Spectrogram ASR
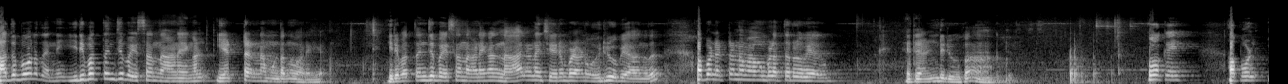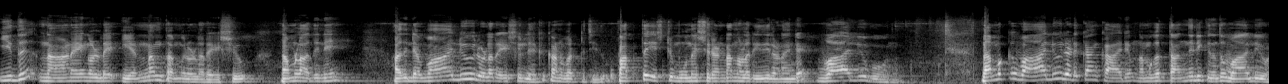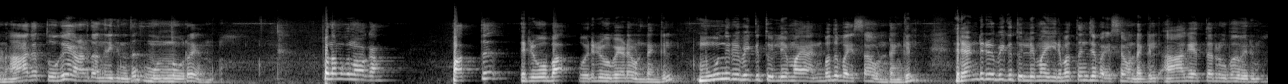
അതുപോലെ തന്നെ ഇരുപത്തഞ്ച് പൈസ നാണയങ്ങൾ എട്ടെണ്ണം ഉണ്ടെന്ന് പറയുക. ഇരുപത്തഞ്ച് പൈസ നാണയങ്ങൾ നാലെണ്ണം ചേരുമ്പോഴാണ് ഒരു രൂപയാകുന്നത്. അപ്പോൾ എട്ടെണ്ണം ആകുമ്പോൾ എത്ര രൂപയാകും? രണ്ട് രൂപ ആകും. ഓക്കെ അപ്പോൾ ഇത് നാണയങ്ങളുടെ എണ്ണം തമ്മിലുള്ള റേഷ്യോ നമ്മൾ അതിനെ അതിന്റെ വാല്യൂവിലുള്ള റേഷ്യോയിലേക്ക് കൺവേർട്ട് ചെയ്തു. പത്ത് ഇഷ്ടു മൂന്ന് ഇഷ്ടു രണ്ടെന്നുള്ള രീതിയിലാണ് അതിന്റെ വാല്യൂ പോകുന്നത്. നമുക്ക് വാല്യൂവിൽ എടുക്കാൻ കാര്യം നമുക്ക് തന്നിരിക്കുന്നത് വാല്യൂ ആണ്. ആകെ തുകയാണ് തന്നിരിക്കുന്നത് മുന്നൂറ് എന്ന്. അപ്പോൾ നമുക്ക് നോക്കാം. പത്ത് രൂപ ഒരു രൂപയുടെ ഉണ്ടെങ്കിൽ മൂന്ന് രൂപയ്ക്ക് തുല്യമായ അൻപത് പൈസ ഉണ്ടെങ്കിൽ രണ്ട് രൂപയ്ക്ക് തുല്യമായ ഇരുപത്തഞ്ച് പൈസ ഉണ്ടെങ്കിൽ ആകെ എത്ര രൂപ വരും?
